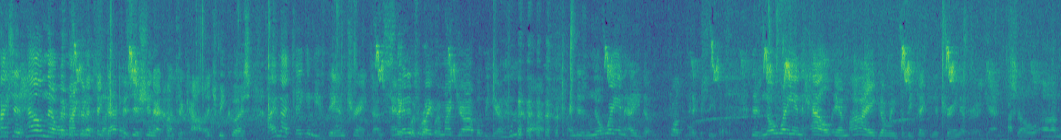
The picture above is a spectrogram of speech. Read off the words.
I said, hell no am I going to take that position at Hunter College because I'm not taking these damn trains. I'm 10 Stick minutes away Brooklyn. from my job over here through car, and there's no way in hell, you don't. Well, take a seat. There's no way in hell am I going to be taking a train ever again. So, um,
